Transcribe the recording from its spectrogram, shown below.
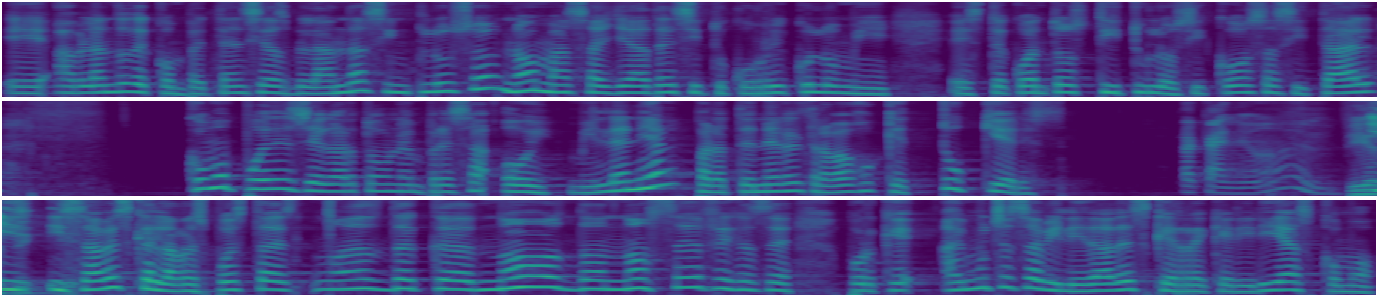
Eh, hablando de competencias blandas incluso, ¿no? Más allá de si tu currículum y este, cuántos títulos y cosas y tal. ¿Cómo puedes llegar a una empresa hoy, millennial, para tener el trabajo que tú quieres? Cañón. Y, sabes que la respuesta es, no, no, no sé, fíjese, porque hay muchas habilidades que requerirías como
